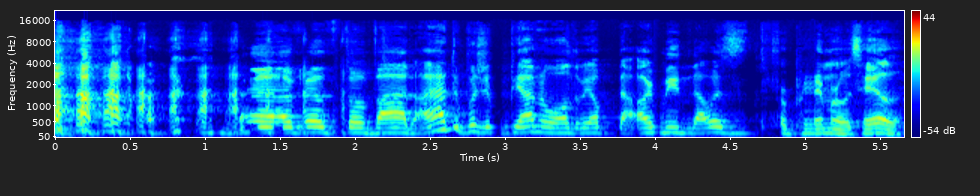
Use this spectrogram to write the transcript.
I felt so bad. I had to push a piano all the way up. I mean, that was for Primrose Hill.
